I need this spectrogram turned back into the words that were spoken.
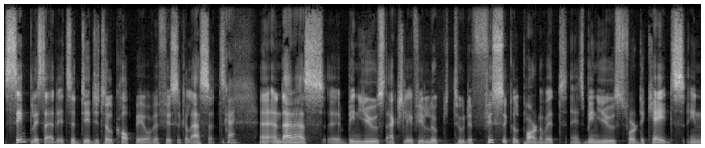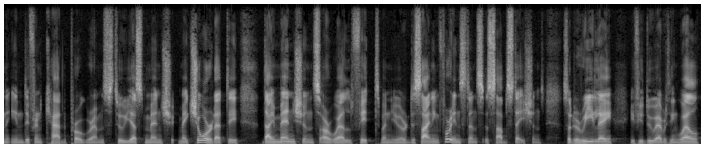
simply said, it's a digital copy of a physical asset, okay. uh, and that has uh, been used. Actually, if you look to the physical part of it, it's been used for decades in in different CAD programs to just make sure that the dimensions are well fit when you're designing, for instance, a substation. So the relay, if you do everything well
